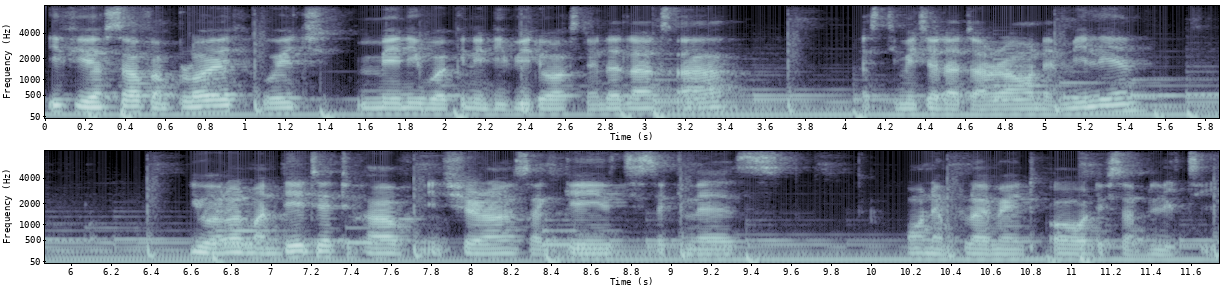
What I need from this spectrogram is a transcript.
If you are self employed, which many working individuals in the Netherlands are, estimated at around a million, you are not mandated to have insurance against sickness, unemployment, or disability.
